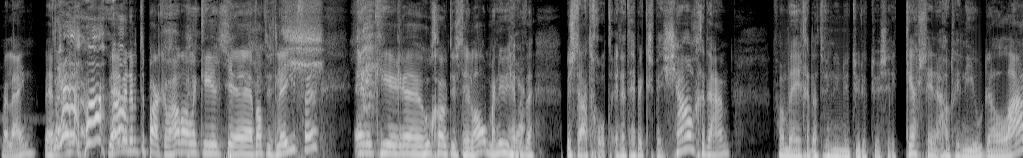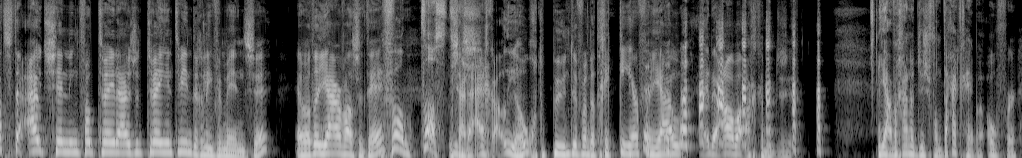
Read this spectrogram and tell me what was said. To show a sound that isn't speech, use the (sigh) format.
Marlijn, we hebben, (laughs) we hebben hem te pakken. We hadden al een keertje eh, Wat is leven? En een keer uh, Hoe groot is het heelal? Maar nu hebben we Bestaat God. En dat heb ik speciaal gedaan vanwege dat we nu natuurlijk tussen de kerst en oud en nieuw... de laatste uitzending van 2022, lieve mensen... En wat een jaar was het, hè? Fantastisch. We zouden eigenlijk al die hoogtepunten van dat gekeer van jou (laughs) er allemaal achter moeten zitten. Ja, we gaan het dus vandaag hebben over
